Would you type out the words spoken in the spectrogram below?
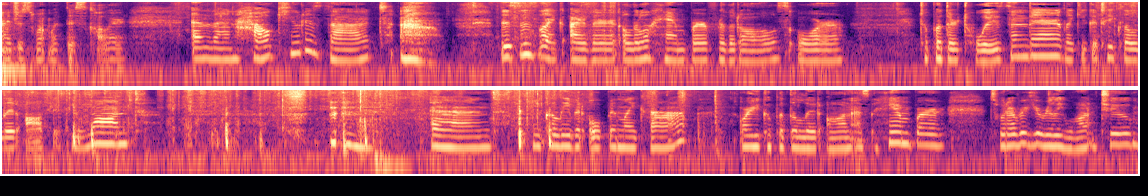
i just went with this color and then how cute is that? this is like either a little hamper for the dolls or to put their toys in there. Like you could take the lid off if you want. and you could leave it open like that. Or you could put the lid on as a hamper. It's whatever you really want to.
